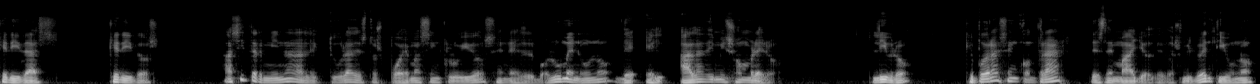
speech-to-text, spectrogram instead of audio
Queridas, queridos, así termina la lectura de estos poemas incluidos en el volumen 1 de El ala de mi sombrero, libro que podrás encontrar desde mayo de 2021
